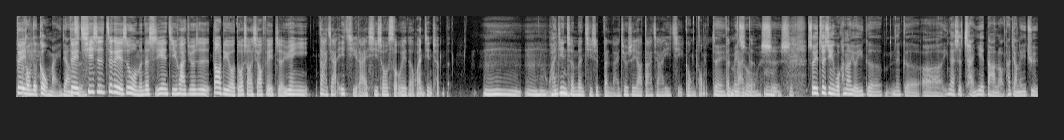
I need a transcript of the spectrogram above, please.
不同的购买这样子？对，其实这个也是我们的实验计划，就是到底有多少消费者愿意大家一起来吸收所谓的环境成本？嗯嗯嗯，环境嗯。成本其实本来就是要大家一起共同。对，分担的，嗯。是是。所以最近我看到有一个那个呃，应该是产业大佬，他讲了一句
